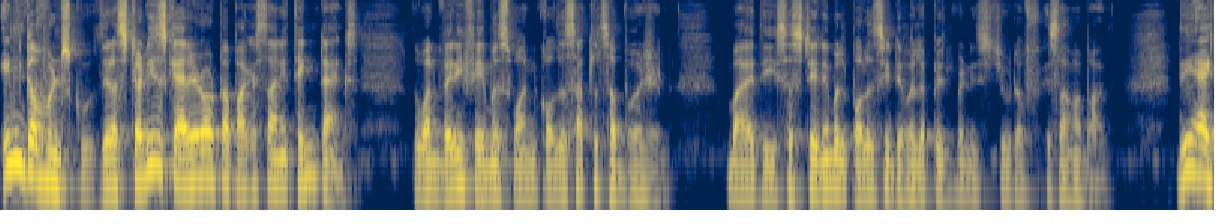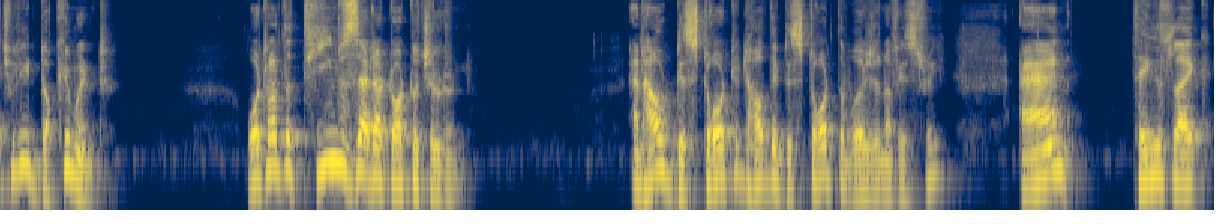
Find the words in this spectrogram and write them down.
in government schools. There are studies carried out by Pakistani think tanks. The one very famous one called the Subtle Subversion by the Sustainable Policy Development Institute of Islamabad. They actually document what are the themes that are taught to children and how distorted, how they distort the version of history, and things like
